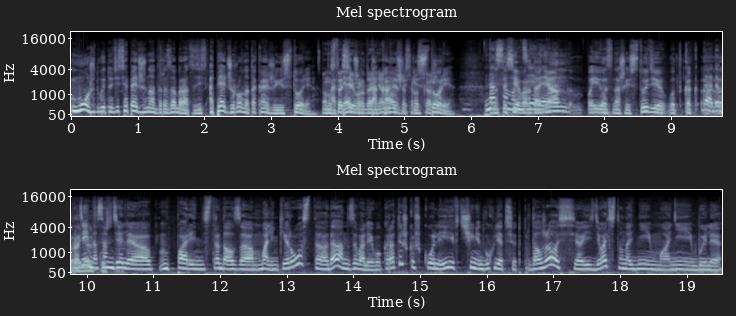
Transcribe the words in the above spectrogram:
Может быть, но здесь опять же надо разобраться. Здесь опять же ровно такая же история. Анастасия опять же, Варданян такая же история. На Анастасия самом деле- Варданян появилась в нашей студии, вот как Да, э, добрый рояль день. На вкусно. самом деле парень страдал за маленький рост, э, да, называли его коротышкой в школе, и в течение двух лет все это продолжалось. Э, Издевательства над ним, они были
